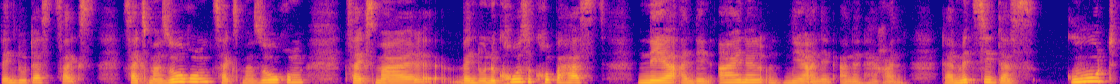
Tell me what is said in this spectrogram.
wenn du das zeigst. Zeig's mal so rum, zeig's mal so rum, zeig's mal, wenn du eine große Gruppe hast, näher an den einen und näher an den anderen heran, damit sie das gut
